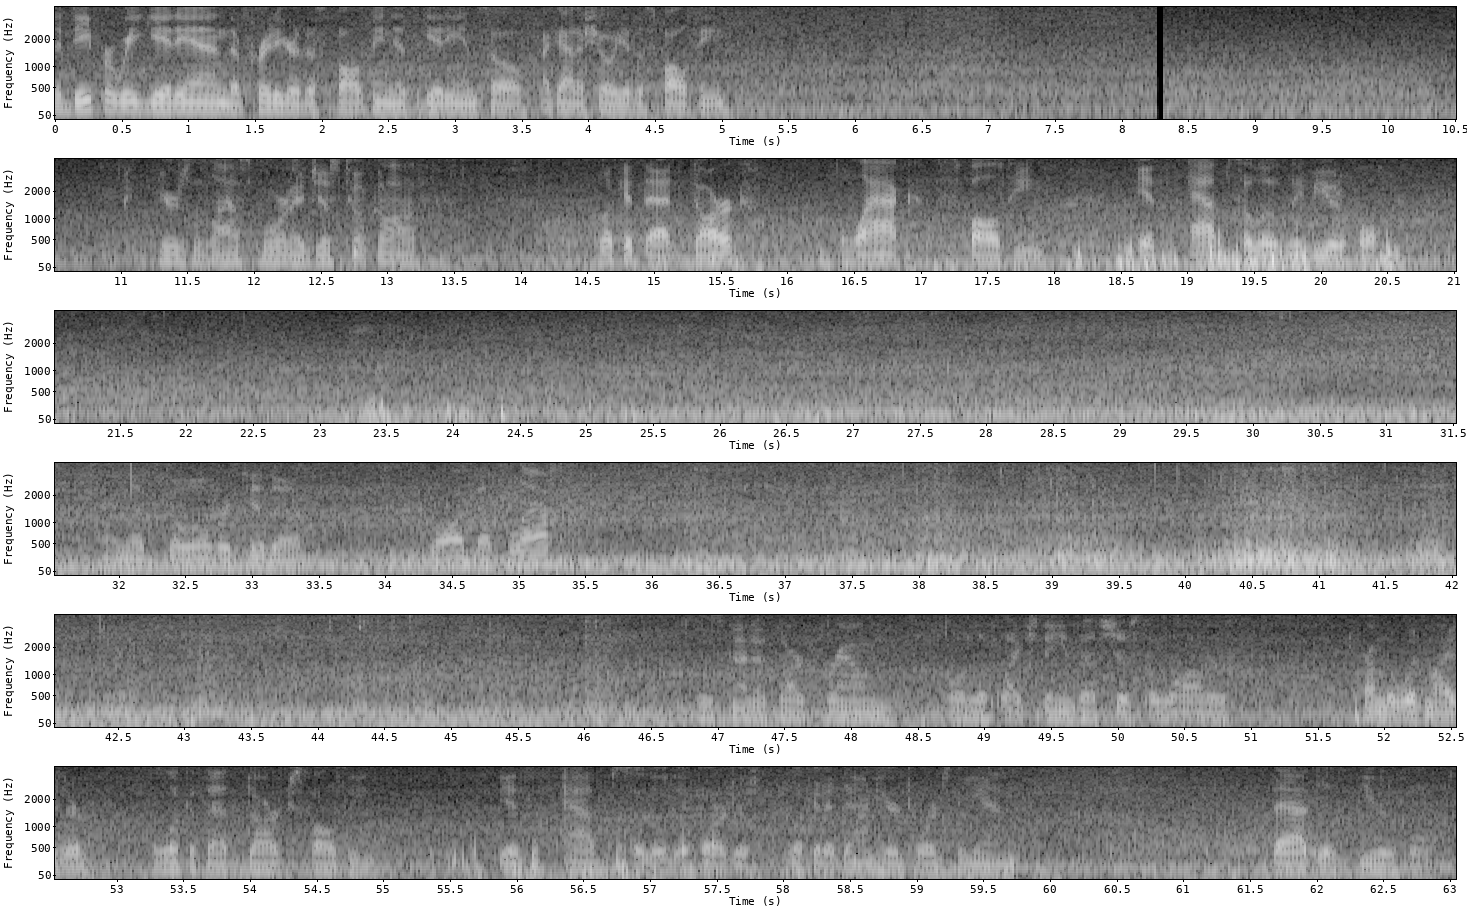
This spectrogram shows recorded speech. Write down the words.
The deeper we get in, the prettier the spalting is getting. So I got to show you the spalting. Here's the last board I just took off. Look at that dark black spalting. It's absolutely beautiful. And let's go over to the log that's left. It was kind of dark brown or look like stains, that's just the water from the Wood-Mizer. Look at that dark spalting. It's absolutely gorgeous. Look at it down here towards the end. That is beautiful.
